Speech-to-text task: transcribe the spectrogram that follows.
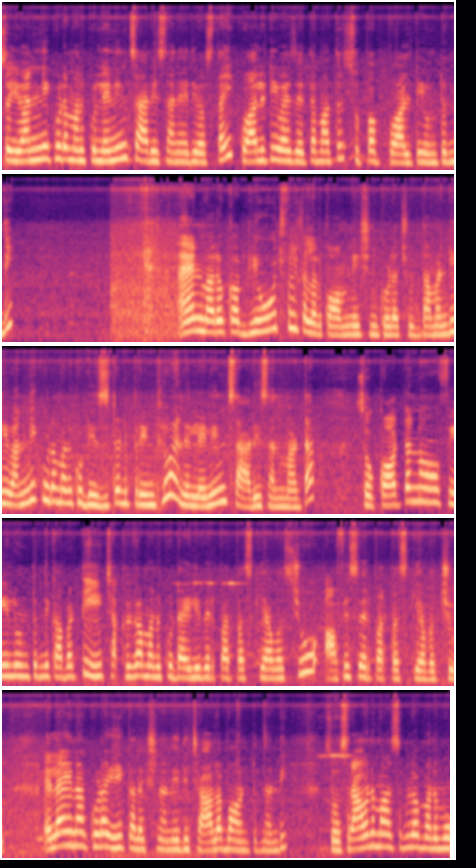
సో ఇవన్నీ కూడా మనకు లెనిన్ శారీస్ అనేది వస్తాయి. క్వాలిటీ వైజ్ అయితే మాత్రం సూపర్ క్వాలిటీ ఉంటుంది. అండ్ మరొక బ్యూటిఫుల్ కలర్ కాంబినేషన్ కూడా చూద్దామండి. ఇవన్నీ కూడా మనకు డిజిటల్ ప్రింట్లు అండ్ లెనిన్ శారీస్ అన్నమాట. సో కాటన్ ఫీల్ ఉంటుంది కాబట్టి చక్కగా మనకు డైలీ వేర్ పర్పస్కి అవ్వచ్చు ఆఫీస్ వేర్ పర్పస్కి అవ్వచ్చు. ఎలా అయినా కూడా ఈ కలెక్షన్ అనేది చాలా బాగుంటుందండి. సో శ్రావణ మాసంలో మనము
